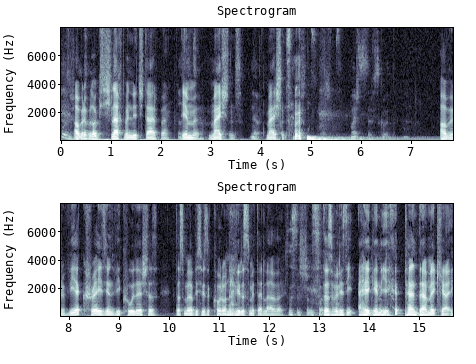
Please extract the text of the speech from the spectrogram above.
ist Aber so. logisch ist es schlecht, wenn Leute sterben. Das Immer. Meistens. Ja. Meistens. Meistens. Meistens ist es gut. Aber wie crazy und wie cool ist es, dass wir etwas wie das Coronavirus miterleben. Das ist schon so. Dass wir unsere eigene Pandemic haben.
